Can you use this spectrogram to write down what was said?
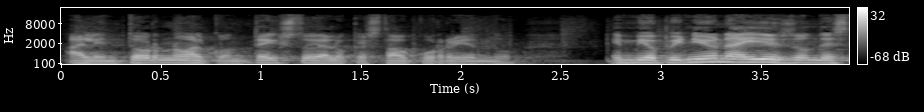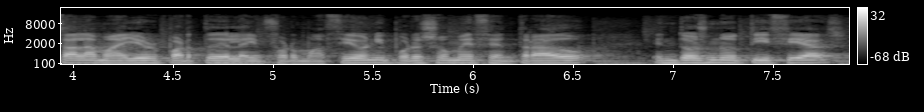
al entorno, al contexto y a lo que está ocurriendo. En mi opinión ahí es donde está la mayor parte de la información y por eso me he centrado en dos noticias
